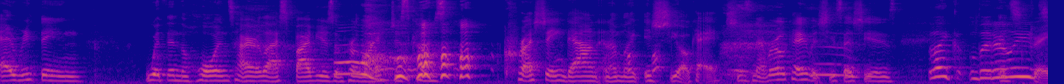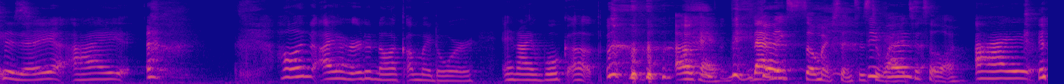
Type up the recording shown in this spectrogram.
everything within the whole entire last five years of her life just comes crushing down. And I'm like, is she okay? She's never okay, but she says she is. like literally today, I Holland, I heard a knock on my door and I woke up. Okay, Because- that makes so much sense as to why it took so long. I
